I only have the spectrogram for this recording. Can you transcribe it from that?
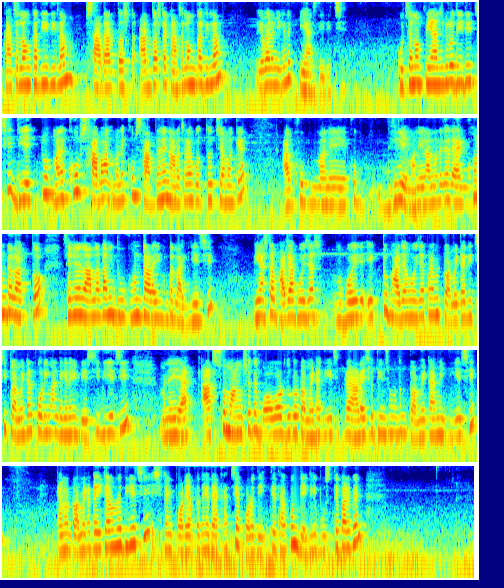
কাঁচা লঙ্কা দিয়ে দিলাম, সাত আট দশটা আট দশটা কাঁচা লঙ্কা দিলাম। এবার আমি এখানে পেঁয়াজ দিয়ে দিচ্ছি। কুচানো পেঁয়াজগুলো দিয়ে দিচ্ছি, দিয়ে একটু মানে খুব সাবান মানে খুব সাবধানে নাড়াচাড়া করতে হচ্ছে আমাকে। আর খুব মানে খুব ধীরে মানে রান্নাটা যারা এক ঘণ্টা লাগতো সেখানে রান্নাটা আমি দু ঘণ্টা, আড়াই ঘণ্টা লাগিয়েছি। পেঁয়াজটা ভাজা হয়ে যা হয়ে, একটু ভাজা হয়ে যাওয়ার পর আমি টমেটো দিচ্ছি। টমেটোর পরিমাণটা এখানে আমি বেশি দিয়েছি। মানে এক, আটশো মাংসতে বড় বড় দুটো টমেটো দিয়েছি, প্রায় আড়াইশো, তিনশো মতন টমেটো আমি দিয়েছি। কেন টমেটোটা এই কারণে দিয়েছি, সেটা আমি পরে আপনাদেরকে দেখাচ্ছি, আর পরে দেখতে থাকুন, দেখলে বুঝতে পারবেন।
